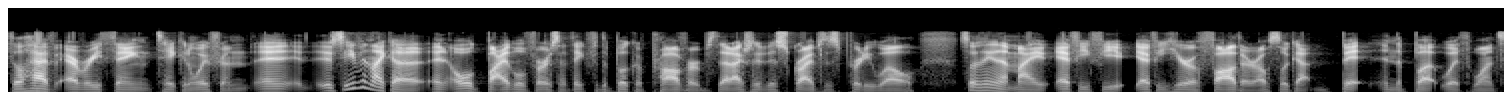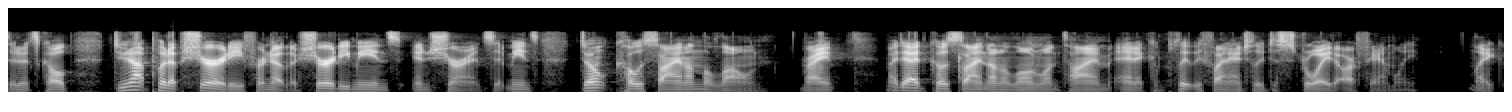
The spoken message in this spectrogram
they'll have everything taken away from them. And there's even like a an old Bible verse I think for the book of Proverbs that actually describes this pretty well. Something that my FE, FE hero father also got bit in the butt with once, and it's called "Do not put up surety for another." Surety means insurance. It means don't co-sign on the loan, right? My dad co-signed on a loan one time, and it completely financially destroyed our family. Like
